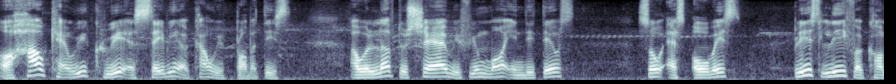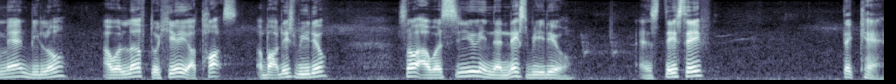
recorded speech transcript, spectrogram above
or how can we create a saving account with properties, I would love to share with you more in details. So as always, please leave a comment below. I would love to hear your thoughts about this video. So I will see you in the next video. And stay safe. Take care.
